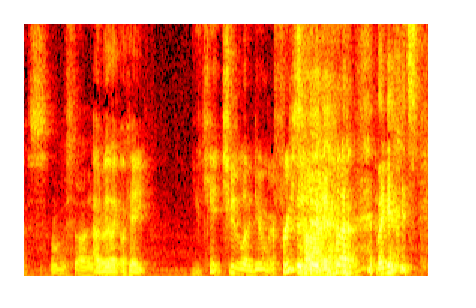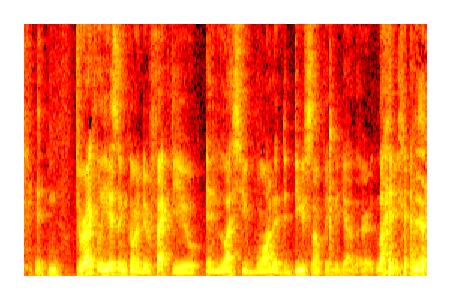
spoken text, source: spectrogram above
this. on the side? I'd be like, okay, you can't choose what I do in my free time. like it's it directly isn't going to affect you unless you wanted to do something together. Like yeah,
